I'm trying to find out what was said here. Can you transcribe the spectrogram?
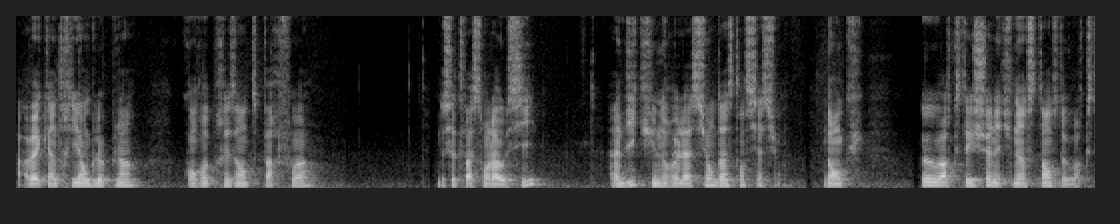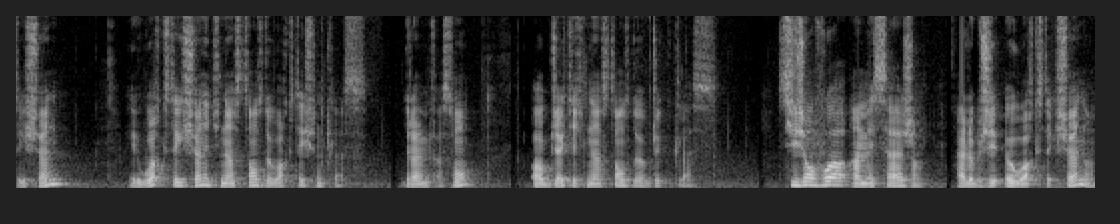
avec un triangle plein qu'on représente parfois de cette façon-là aussi, indique une relation d'instanciation. Donc, eWorkstation est une instance de Workstation et Workstation est une instance de Workstation class. De la même façon, Object est une instance de Object class. Si j'envoie un message à l'objet eWorkstation,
